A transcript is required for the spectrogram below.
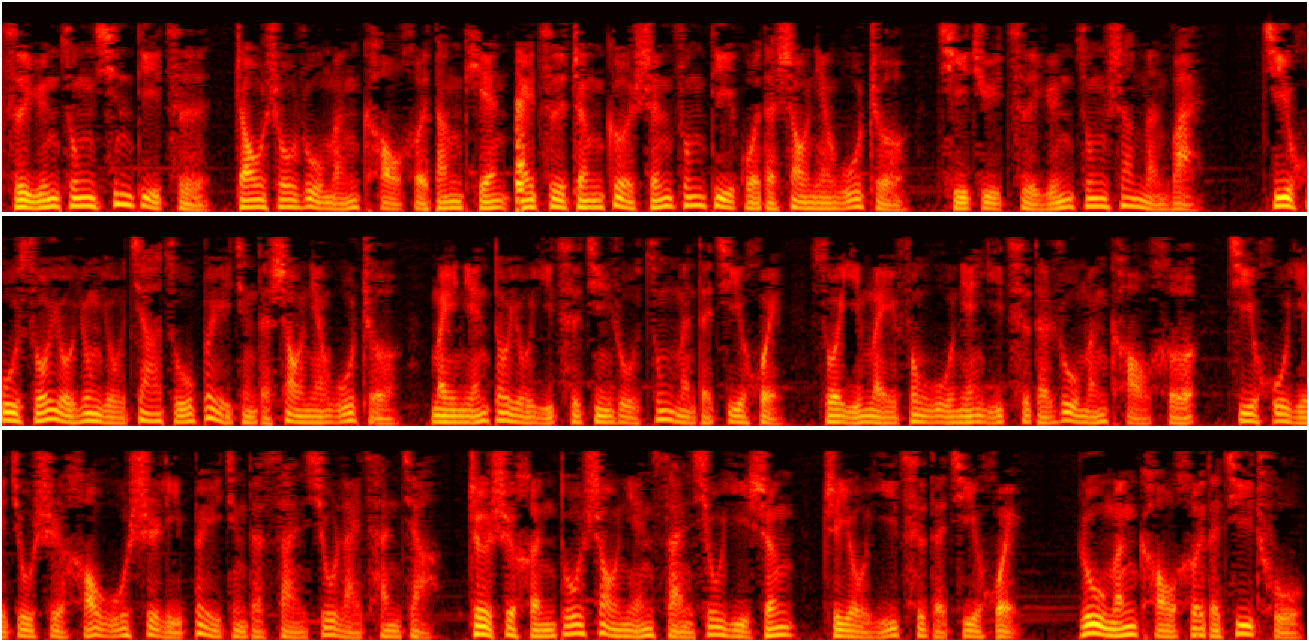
紫云宗新弟子招收入门考核当天，来自整个神风帝国的少年武者齐聚紫云宗山门外。几乎所有拥有家族背景的少年武者，每年都有一次进入宗门的机会，所以每逢五年一次的入门考核，几乎也就是毫无势力背景的散修来参加。这是很多少年散修一生只有一次的机会。入门考核的基础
